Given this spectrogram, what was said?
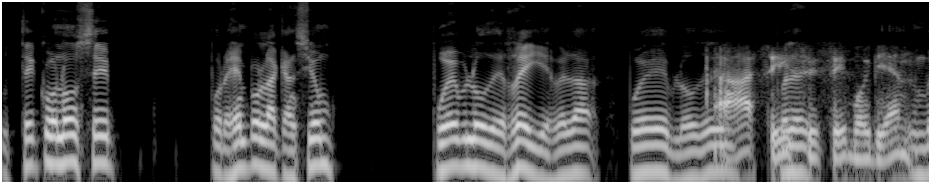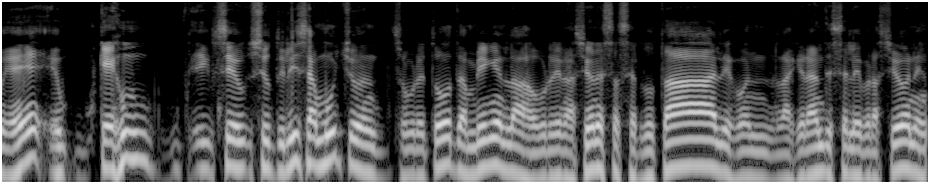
usted conoce, por ejemplo, la canción Pueblo de Reyes, ¿verdad? pueblo de... Ah, sí, sí, sí, muy bien. Eh, eh, que es un, se, se utiliza mucho, sobre todo también en las ordenaciones sacerdotales o en las grandes celebraciones.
